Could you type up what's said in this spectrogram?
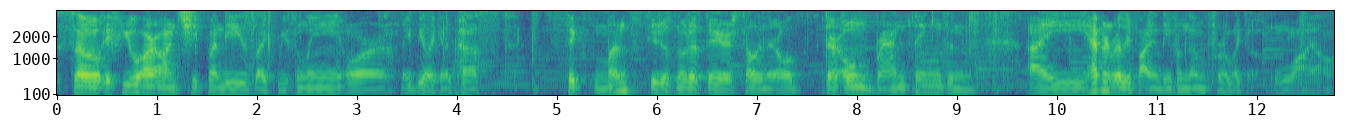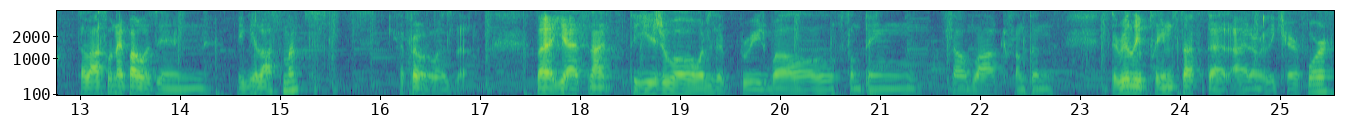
So if you are on CheapUndies like recently or maybe like in the past six months, you just noticed they're selling their old their own brand things and I haven't really bought anything from them for like a while. The last one I bought was in maybe last month. I forgot what it was though. But yeah, it's not the usual, what is it, Breedwell, something, cell block, something. The really plain stuff that I don't really care for.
